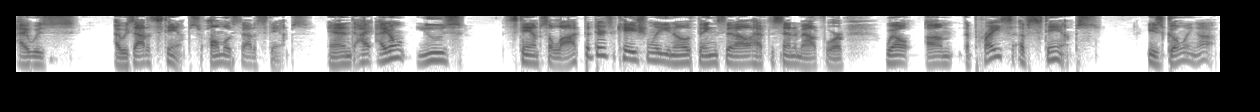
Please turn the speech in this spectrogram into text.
I was I was out of stamps, almost out of stamps. And I, I don't use stamps a lot, but there's occasionally, you know, things that I'll have to send them out for. Well, um, the price of stamps is going up.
